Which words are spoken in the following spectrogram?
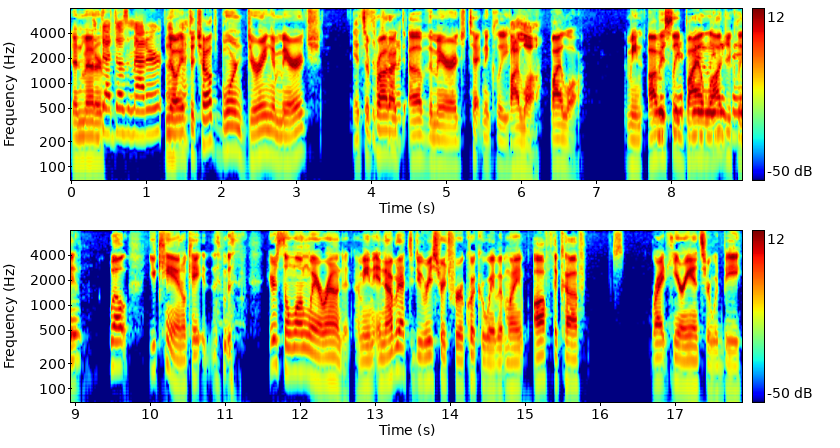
Doesn't matter. That doesn't matter. no, Okay. if the child's born during a marriage, it's, It's a product, product. of the marriage, technically By law. by law. I mean, obviously, can't biologically. Well, you can. Okay, here's the long way around it. I mean, and I would have to do research for a quicker way, but my off the cuff, right here answer would be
